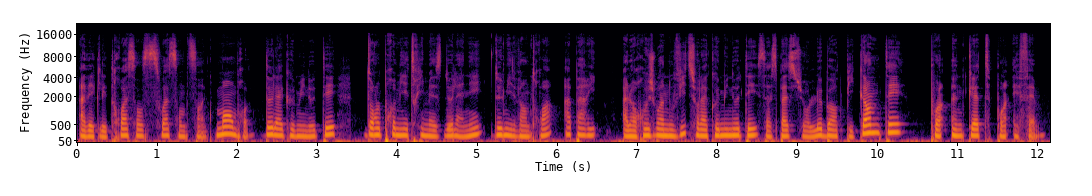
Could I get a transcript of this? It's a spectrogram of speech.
avec les 365 membres de la communauté dans le premier trimestre de l'année 2023 à Paris. Alors rejoins-nous vite sur la communauté, ça se passe sur leboardpicante.uncut.fm.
